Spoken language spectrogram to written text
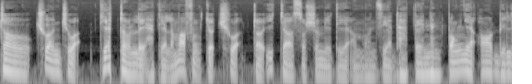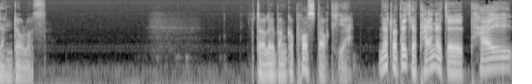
cho chuôn chuột tiết cho lệ thì là mà phòng cho chua cho ít cho social media ở môn gì đã tê nâng bóng nhé all billion dollars trở lại bằng cái post đó kia nhớ rồi tới giờ Thái này chỉ Thái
